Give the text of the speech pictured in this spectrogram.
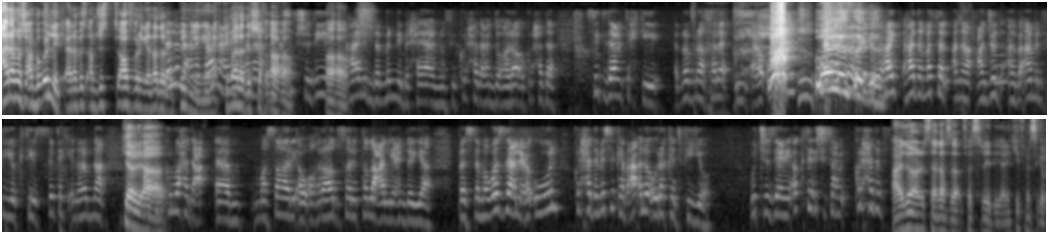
أنا مش عم بقول لك أنا بس I'm just offering another لا لا لا opinion. يعني احتمال. هذا الشخص آه آه. للأسف شديد آه، آه. هاي اللي بدمرني بالحياة إنه في كل حدا عنده آراء وكل حدا ستي دائما تحكي ربنا خلق وين هاي هذا مثل أنا عن جد أنا بآمن فيه كثير ستك إنه ربنا كل واحد مصاري أو أغراض وصار يطلع على اللي عنده إياه. بس لما وزع العقول كل حدا مسكها بعقله وركض فيه. Which is يعني أكثر شيء صعب كل حدا I don't understand. لحظة فسري لي. يعني كيف مسك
